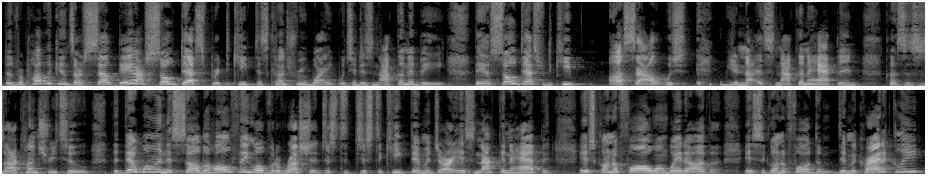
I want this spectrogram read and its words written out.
the Republicans are so they are so desperate to keep this country white, which it is not going to be. They are so desperate to keep us out, which you're not. It's not going to happen because this is our country too. That they're willing to sell the whole thing over to Russia just to just to keep their majority. It's not going to happen. It's going to fall one way or the other. It's going to fall dem- democratically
